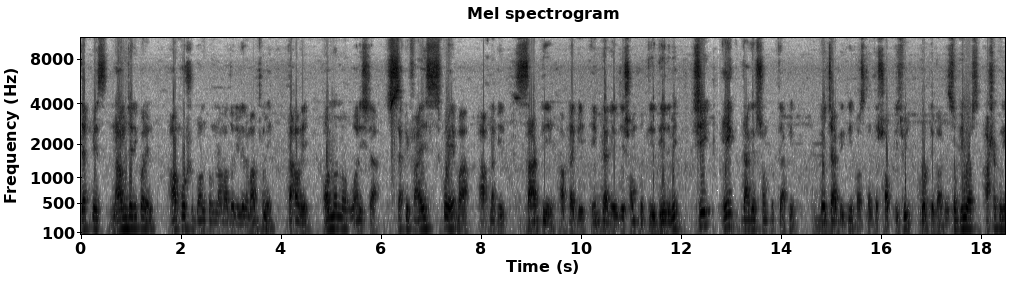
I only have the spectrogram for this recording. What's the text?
দ্যাট মিনস নামজারি করেন, আপোষ বন্টন নামা দলিলের মাধ্যমে, তাহলে অন্যান্য ওয়ারিশরা স্যাক্রিফাইস করে বা আপনাকে সার দিয়ে আপনাকে এক দাগের যে সম্পত্তি দিয়ে দেবে, সেই এক দাগের সম্পত্তি আপনি বেচা বিক্রি, হস্তান্তর সবকিছুই করতে পারবেন। সো ভিউয়ার্স আশা করি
